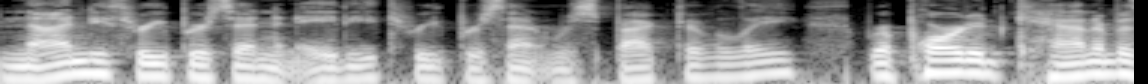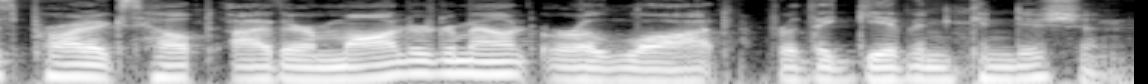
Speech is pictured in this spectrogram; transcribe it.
93% and 83% respectively. Reported cannabis products helped either a moderate amount or a lot for the given condition.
